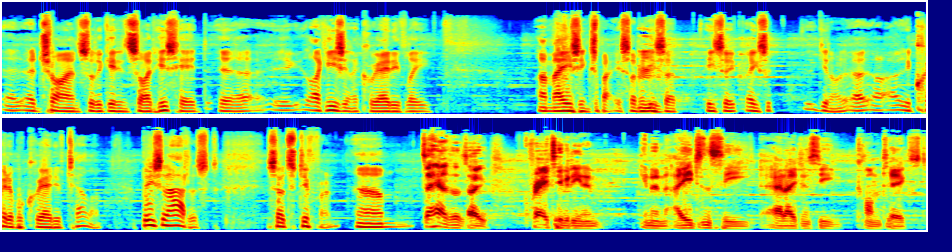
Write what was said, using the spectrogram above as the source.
and, and try and sort of get inside his head, uh, like he's in a creatively amazing space. I mean, he's a he's a he's a you know a, an incredible creative talent, but he's an artist, so it's different. Um, So how does so creativity in an, in an agency ad agency context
